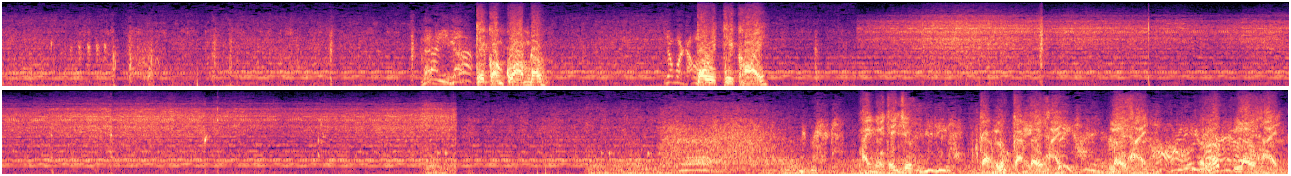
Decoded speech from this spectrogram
Thế còn của ông đâu? Tôi thì khỏi. Hai người thấy chưa? Càng lúc càng lợi hại. Lợi hại. Rất lợi hại.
